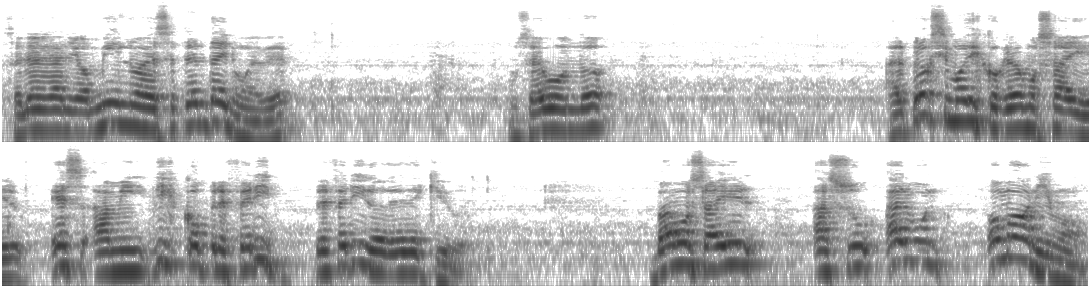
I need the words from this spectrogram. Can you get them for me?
salió en el año 1979. Un segundo. Al próximo disco que vamos a ir es a mi disco preferido, de The Cure. Vamos a ir a su álbum homónimo.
